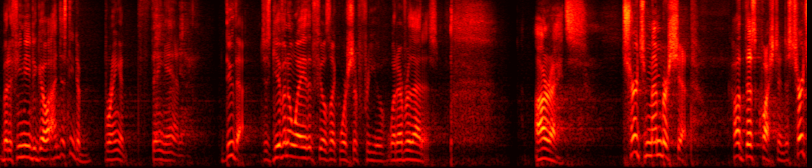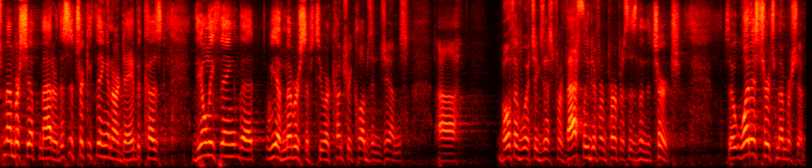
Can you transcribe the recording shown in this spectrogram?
But if you need to go, "I just need to bring a thing in." Do that. Just give in a way that feels like worship for you, whatever that is. All right. Church membership. How about this question? Does church membership matter? This is a tricky thing in our day because the only thing that we have memberships to are country clubs and gyms, uh, both of which exist for vastly different purposes than the church. So, what is church membership?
